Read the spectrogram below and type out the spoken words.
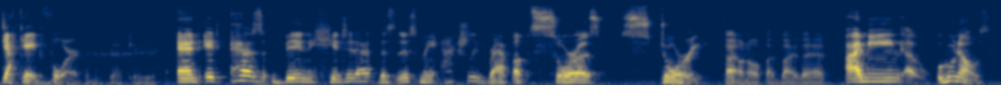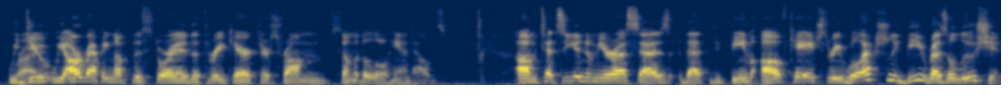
decade for. And it has been hinted at this this may actually wrap up Sora's story. I don't know if I buy that. I mean, uh, who knows? We do we are wrapping up the story of the three characters from some of the little handhelds. Um, Tetsuya Nomura says that the theme of KH3 will actually be resolution.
